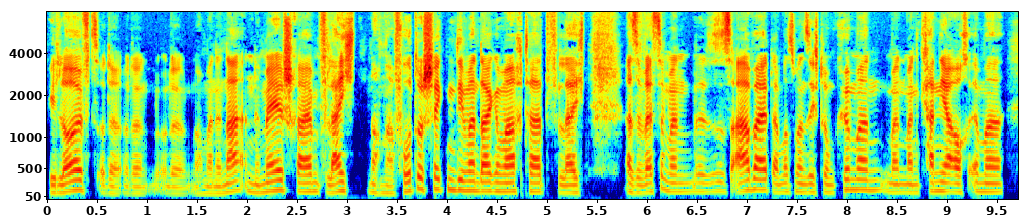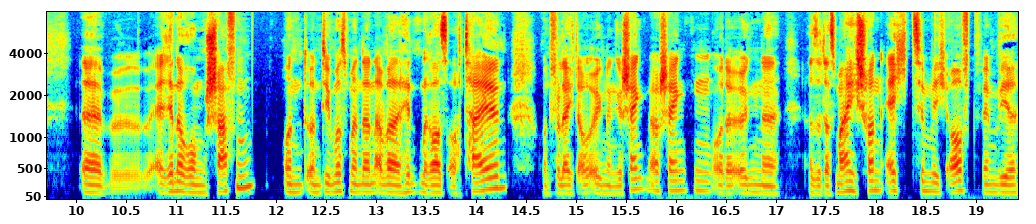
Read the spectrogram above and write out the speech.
wie läuft's? Oder, oder, oder nochmal eine, eine Mail schreiben, vielleicht nochmal Fotos schicken, die man da gemacht hat, vielleicht, also weißt du, man, das ist Arbeit, da muss man sich drum kümmern. Man, man kann ja auch immer äh, Erinnerungen schaffen, und, und die muss man dann aber hinten raus auch teilen und vielleicht auch irgendein Geschenk noch schenken oder irgendeine, also das mache ich schon echt ziemlich oft, wenn wir,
